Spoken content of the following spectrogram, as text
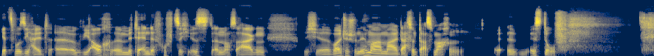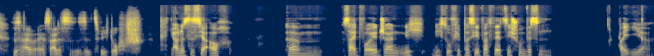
jetzt wo sie halt äh, irgendwie auch Mitte, Ende 50 ist, dann noch sagen, ich wollte schon immer mal das und das machen. Ist doof. Das ist, ist alles ist ziemlich doof. Ja, und es ist ja auch ähm, seit Voyager nicht, nicht so viel passiert, was wir jetzt nicht schon wissen bei ihr.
